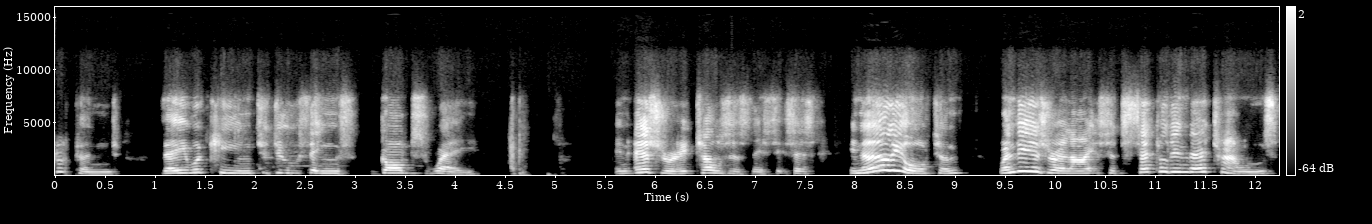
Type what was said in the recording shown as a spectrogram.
happened, they were keen to do things God's way. In Ezra, it tells us this. It says, In early autumn, when the Israelites had settled in their towns,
